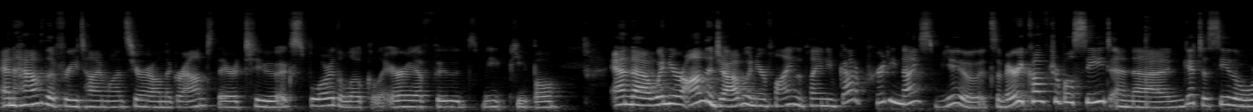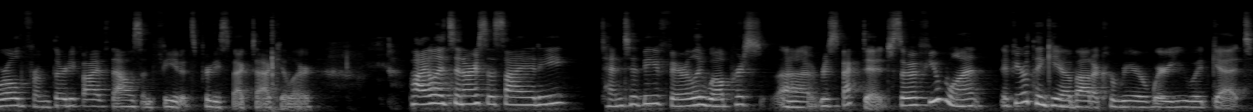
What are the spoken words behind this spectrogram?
and have the free time once you're on the ground there to explore the local area, foods, meet people. And uh, when you're on the job, when you're flying the plane, you've got a pretty nice view. It's a very comfortable seat, and uh, you get to see the world from 35,000 feet. It's pretty spectacular. Pilots in our society tend to be fairly well uh, respected. So if you want, if you're thinking about a career where you would get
